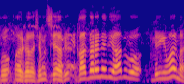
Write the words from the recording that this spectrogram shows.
Bu arkadaşımız şey yapıyor. Gazlara ne diyor abi bu? Bilgin var mı?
